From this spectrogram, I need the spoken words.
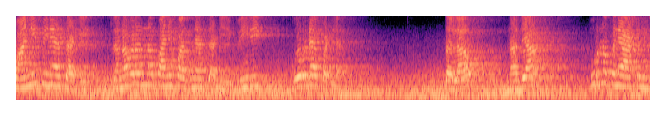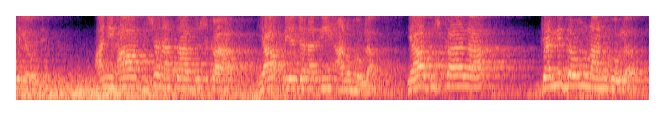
पाणी पिण्यासाठी जनावरांना पाणी पाजण्यासाठी विहिरी कोरड्या पडल्या. तलाव नद्या पूर्णपणे आटून गेले होते. आणि हा भीषण असा दुष्काळ या प्रियजनांनी अनुभवला. या दुष्काळाला ज्यांनी जवळून अनुभवलं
